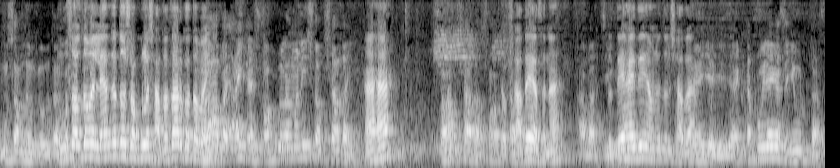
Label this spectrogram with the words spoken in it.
মুসালদম কবুতর তো সবগুলো সাদা তার কথা ভাই। হ্যাঁ ভাই হ্যাঁ মানে সব সাদাই। হ্যাঁ হ্যাঁ। সব সাদা সব সব সাদাই আছে না? আবার জি। দেখাই দিই আমরা তো সাদা। এই এই একটা পয়লা গেছে যে উঠতাছে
